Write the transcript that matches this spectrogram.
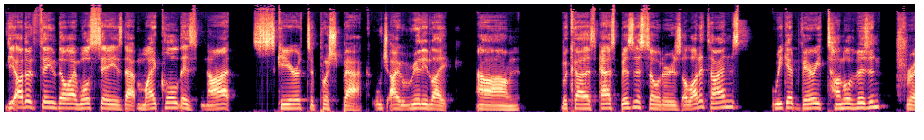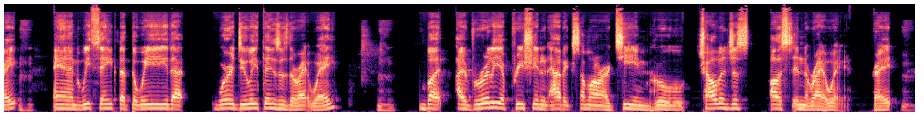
the other thing though, I will say is that Michael is not scared to push back, which I really like. Um, because as business owners, a lot of times we get very tunnel vision, right? Mm-hmm. And we think that the way that we're doing things is the right way. Mm-hmm. But I've really appreciated having someone on our team who challenges us in the right way, right? Mm-hmm.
